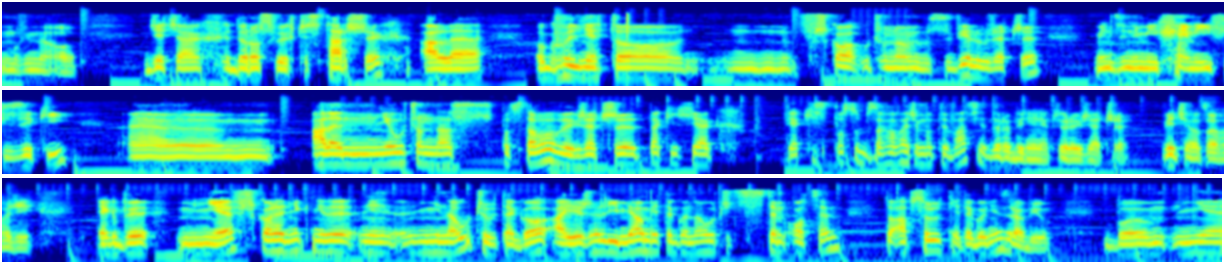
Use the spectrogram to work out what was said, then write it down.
mówimy o dzieciach, dorosłych czy starszych, ale ogólnie to mm, w szkołach uczą nam z wielu rzeczy, między innymi chemii i fizyki, ale nie uczą nas podstawowych rzeczy, takich jak w jaki sposób zachować motywację do robienia niektórych rzeczy. Wiecie o co chodzi. Jakby mnie w szkole nikt nie, nie, nie nauczył tego, a jeżeli miał mnie tego nauczyć system ocen, to absolutnie tego nie zrobił. Bo nie,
